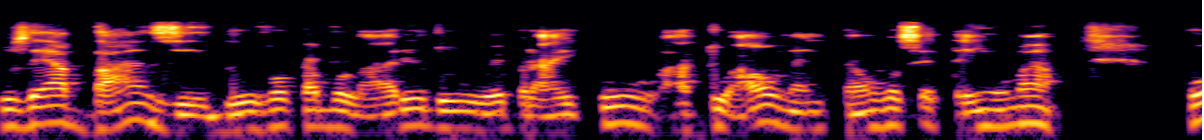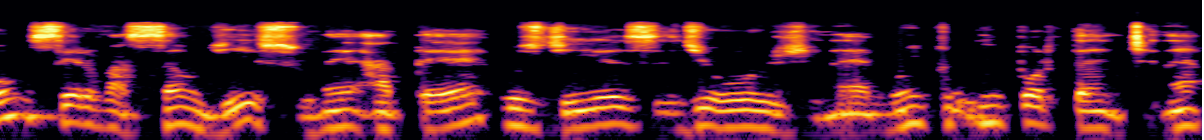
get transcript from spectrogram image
usa é a base do vocabulário do hebraico atual, né? Então você tem uma conservação disso, né, até os dias de hoje, né? Muito importante, né?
